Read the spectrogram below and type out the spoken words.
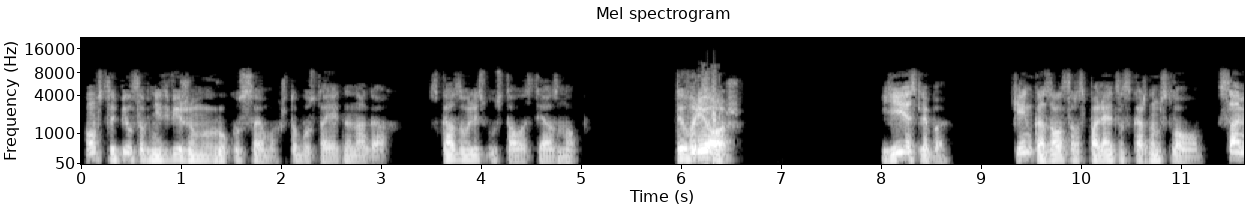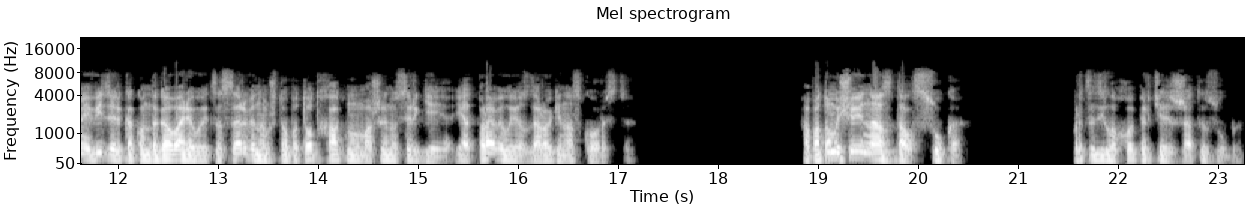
Он вцепился в недвижимую руку Сэма, чтобы устоять на ногах. Сказывались усталость и озноб. «Ты врешь!» «Если бы!» Кейн, казалось, распаляется с каждым словом. Сами видели, как он договаривается с Эрвином, чтобы тот хакнул машину Сергея и отправил ее с дороги на скорости. «А потом еще и нас сдал, сука!» Процедила Хоппер через сжатые зубы.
